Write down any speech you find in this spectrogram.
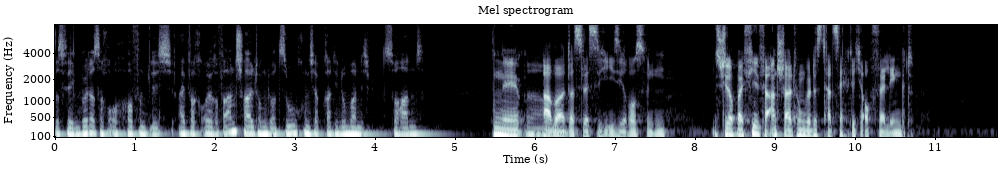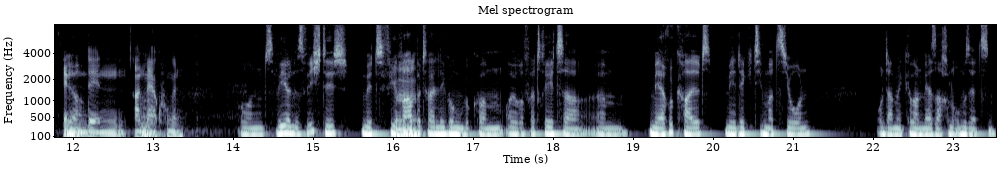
deswegen wird das auch, auch, hoffentlich einfach eure Veranstaltung dort suchen. Ich habe gerade die Nummer nicht zur Hand. Nee, ähm, aber das lässt sich easy rausfinden. Es steht auch bei vielen Veranstaltungen, wird es tatsächlich auch verlinkt. In ja. den Anmerkungen. Und wählen ist wichtig. Mit viel mhm. Wahlbeteiligung bekommen eure Vertreter ähm, mehr Rückhalt, mehr Legitimation und damit kann man mehr Sachen umsetzen.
